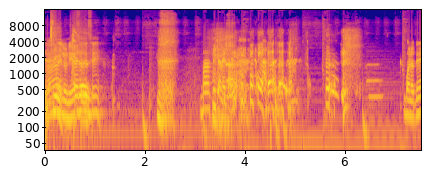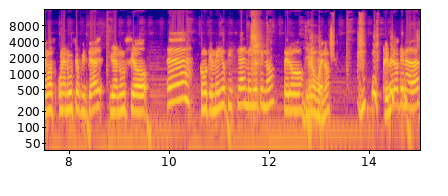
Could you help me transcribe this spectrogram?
Ah, Sí, el universo pero- DC. Básicamente. bueno, tenemos un anuncio oficial y un anuncio eh, como que medio oficial, medio que no, pero, bueno. Primero que nada,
